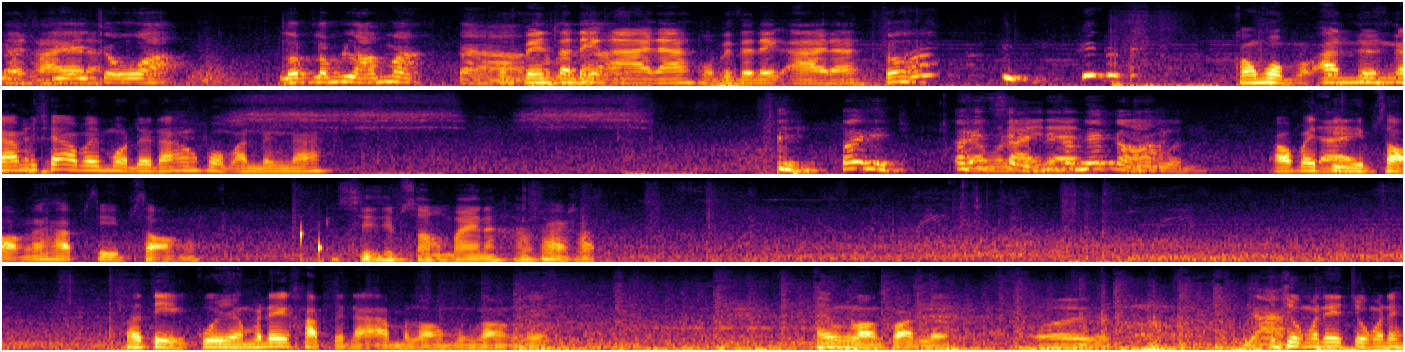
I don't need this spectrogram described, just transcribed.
หนังคล้ายๆ G.I. นะ Joe อะรถล้ำๆอะแต่ผมเป็นสเน็กอายนะ ผมเป็นสเน็กอายนะเฮ้ยของผมอันหนึงนะไม่ใช่เอาไปหมดเลยนะของผมอันหนึงนะ เฮ้ยเฮ้ยซามูเสีไรยงพี่แดต้งนเล็กเหรอญี่ปุ่นเอาไปใช่42 นะครับ 42 42ใบนะครับ ใช่ครับปกติกูยังไม่ได้ขับเลยนะอะมาลองมึงลองเลย ให้มึงลองก่อนเลยโอ้ยอย่าไอ้จุกมาดิจุกมาดิ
